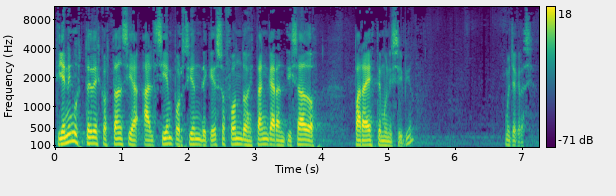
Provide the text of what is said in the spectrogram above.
¿tienen ustedes constancia al 100% de que esos fondos están garantizados para este municipio? Muchas gracias.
